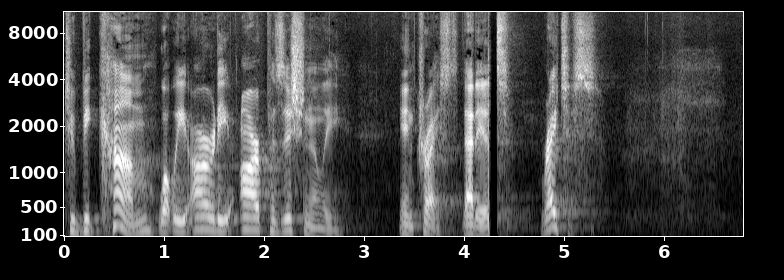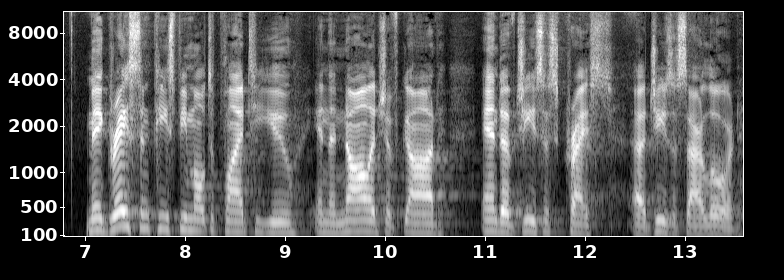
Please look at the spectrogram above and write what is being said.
to become what we already are positionally in Christ that is, righteous. May grace and peace be multiplied to you in the knowledge of God and of Jesus Christ, uh, Jesus our Lord.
